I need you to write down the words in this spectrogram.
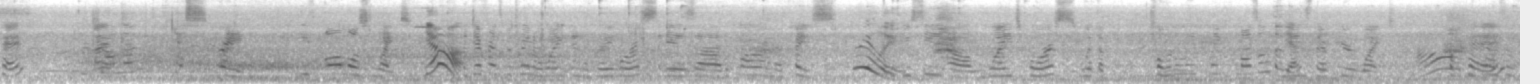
Okay. Percheron then? Yes, gray. He's almost white. Yeah. The difference between a white and a gray horse is uh, the color on their face. Really? If you see a white horse with a totally pink muzzle, that Yes. means they're pure white. Oh, okay. Because of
